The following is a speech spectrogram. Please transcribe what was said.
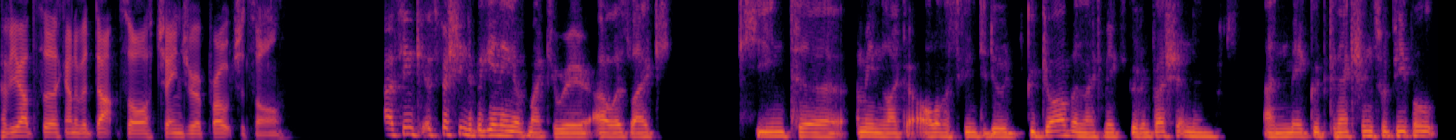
Have you had to kind of adapt or change your approach at all? I think, especially in the beginning of my career, I was like keen to, I mean, like all of us keen to do a good job and like make a good impression and and make good connections with people.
